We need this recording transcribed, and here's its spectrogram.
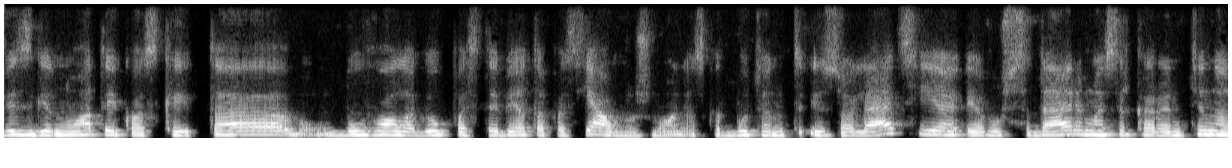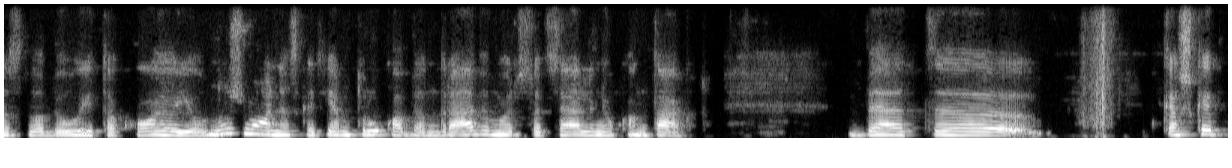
visgi nuotaikos kaita buvo labiau pastebėta pas jaunus žmones kad būtent izoliacija ir užsidarymas ir karantinas labiau įtakojo jaunus žmones kad jiem trūko bendravimo ir socialinių kontaktų. Bet kažkaip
